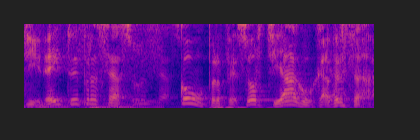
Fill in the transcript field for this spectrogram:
Direito e processo, com o professor Tiago Caversan.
